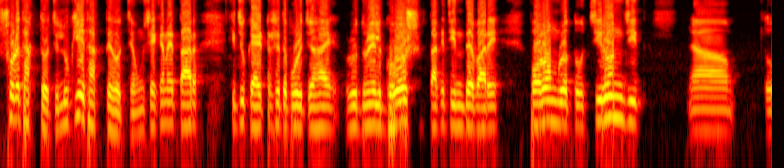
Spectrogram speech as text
সরে থাকতে হচ্ছে, লুকিয়ে থাকতে হচ্ছে এবং সেখানে তার কিছু ক্যারেক্টার সাথে পরিচয় হয়। রুদ্রনীল ঘোষ তাকে চিনতে পারে, পরমব্রত, চিরঞ্জিত তো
